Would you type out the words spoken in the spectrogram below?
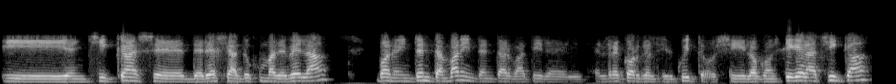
y en chicas, eh, Dereje Atukma de Vela. Bueno, intentan, van a intentar batir el, el récord del circuito. Si lo consigue la chica,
